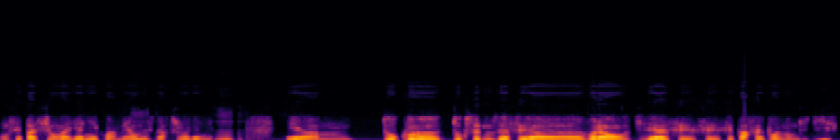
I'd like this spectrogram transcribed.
on ne sait pas si on va gagner quoi, mais on mm. espère toujours gagner. Mm. Et donc donc ça nous a fait voilà, on se disait ah, c'est c'est parfait pour le monde du disque.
